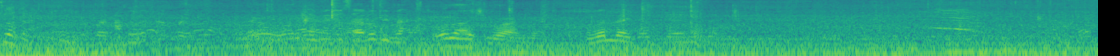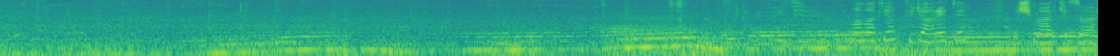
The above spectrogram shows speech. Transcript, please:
su Malatya Ticareti İş Merkezi var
